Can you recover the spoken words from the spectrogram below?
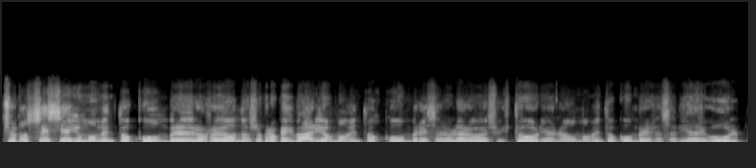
Yo no sé si hay un momento cumbre de los redondos, yo creo que hay varios momentos cumbres a lo largo de su historia, ¿no? Un momento cumbre es la salida de Gulp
